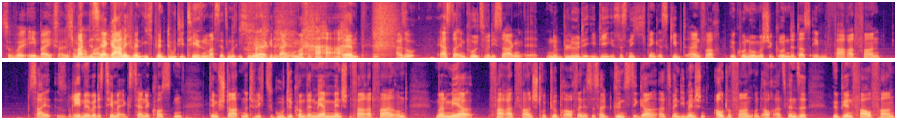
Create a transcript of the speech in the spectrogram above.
Sowohl E-Bikes als auch Ich mag das ja gar nicht, wenn ich, wenn du die Thesen machst. Jetzt muss ich mir ja Gedanken machen. ähm, also erster Impuls würde ich sagen, äh, eine blöde Idee ist es nicht. Ich denke, es gibt einfach ökonomische Gründe, dass eben Fahrradfahren, sei, reden wir über das Thema externe Kosten, dem Staat natürlich zugutekommt. Wenn mehr Menschen Fahrrad fahren und man mehr Fahrradfahren-Struktur braucht, dann ist es halt günstiger, als wenn die Menschen Auto fahren und auch als wenn sie ÖPNV fahren.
